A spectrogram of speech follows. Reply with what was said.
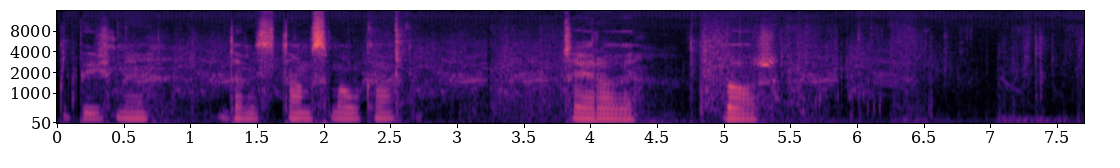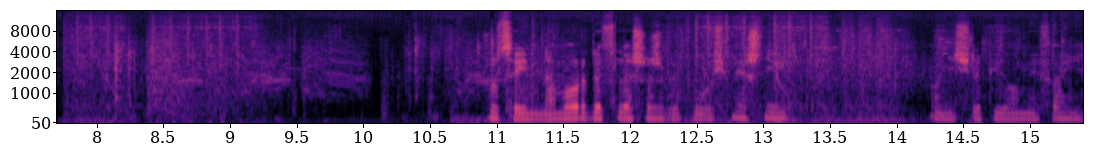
Kupiliśmy, damy tam smoka. Co ja robię? Boże. Rzucę im na mordę flesza, żeby było śmieszniej. Oni ślepiło mnie fajnie.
